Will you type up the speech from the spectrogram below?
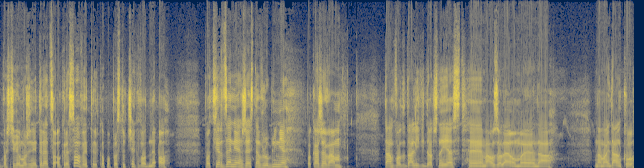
Właściwie może nie tyle co okresowy, tylko po prostu ciek wodny. O, potwierdzenie, że jestem w Lublinie, pokażę Wam tam w oddali widoczny jest e, mauzoleum e, na, na Majdanku.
